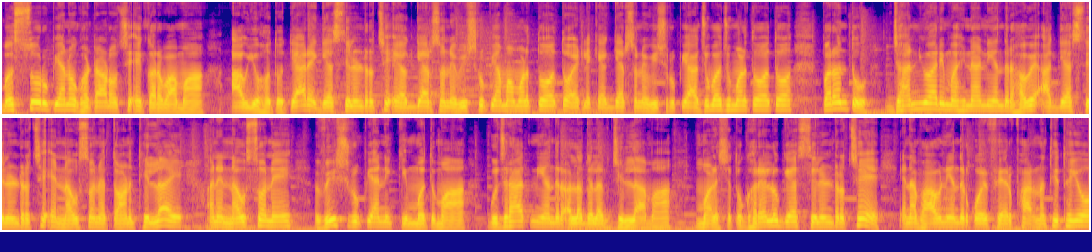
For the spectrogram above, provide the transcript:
બસો રૂપિયાનો ઘટાડો છે એ કરવામાં આવ્યો હતો. ત્યારે ગેસ સિલિન્ડર છે એ અગિયારસો ને વીસ રૂપિયામાં મળતો હતો, એટલે કે અગિયારસો ને વીસ રૂપિયા આજુબાજુ મળતો હતો. પરંતુ જાન્યુઆરી મહિનાની અંદર હવે આ ગેસ સિલિન્ડર છે એ નવસો ને ત્રણથી લઈ અને નવસો ને વીસ રૂપિયાની કિંમતમાં ગુજરાતની અંદર અલગ અલગ જિલ્લામાં મળશે. તો ઘરેલું ગેસ સિલિન્ડર છે, એના ભાવની અંદર કોઈ ફેરફાર નથી થયો.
